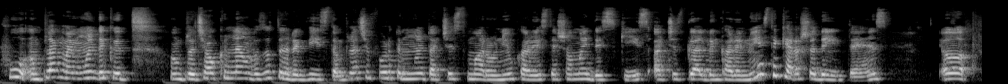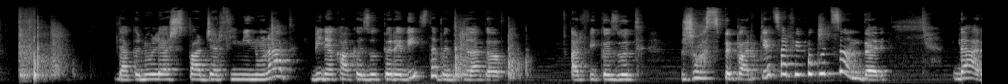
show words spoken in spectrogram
Fu, îmi plac mai mult decât îmi plăceau când le-am văzut în revistă. Îmi place foarte mult acest maroniu care este așa mai deschis, acest galben care nu este chiar așa de intens. Uh, dacă nu le-aș sparge ar fi minunat. Bine că a căzut pe revistă, pentru că dacă ar fi căzut jos pe parchet, s-ar fi făcut sândări. Dar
